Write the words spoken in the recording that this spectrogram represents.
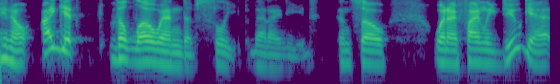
you know I get the low end of sleep that I need, and so when I finally do get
